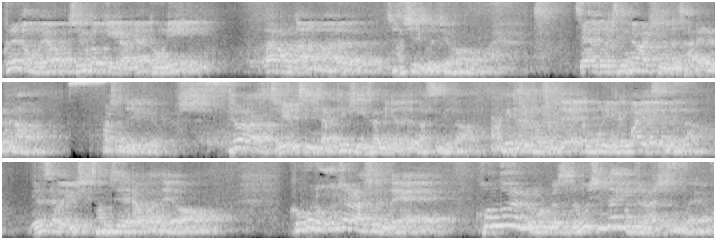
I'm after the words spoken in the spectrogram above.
그러니까 뭐예요? 즐겁게 일하면 돈이 따라온다는 말은 사실인 거죠. 제가 그걸 증명할 수 있는 사례를 하나 말씀드릴게요. 태어나서 제일 친절한 택시 기사님이었던 것 같습니다. 택시를 탔는데 그분이 백발이었습니다. 연세가 63세라고 하대요. 그분은 운전을 하시는데 콧노래를 부르면서 너무 신나게 운전을 하시는 거예요.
